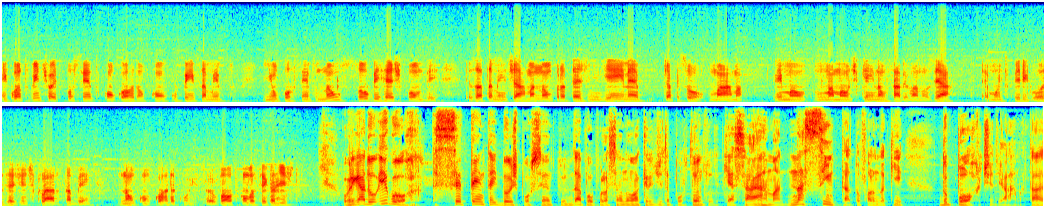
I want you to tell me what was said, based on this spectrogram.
enquanto 28% concordam com o pensamento e 1% não soube responder. Exatamente, a arma não protege ninguém, né? Já pensou uma arma em mão, uma mão de quem não sabe manusear? É muito perigoso e a gente, claro, também não concorda com isso. Eu volto com você, Calixto. Obrigado, Igor. 72% da população não acredita, portanto, que essa arma na cinta, estou falando aqui do porte de arma, tá?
